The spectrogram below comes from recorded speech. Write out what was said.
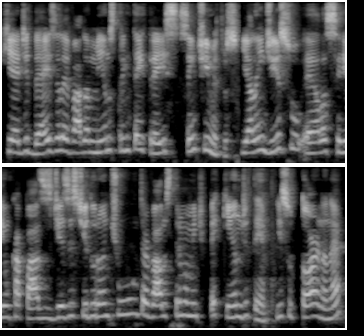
que é de 10 elevado a menos 33 centímetros. E, além disso, elas seriam capazes de existir durante um intervalo extremamente pequeno de tempo. Isso torna né,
